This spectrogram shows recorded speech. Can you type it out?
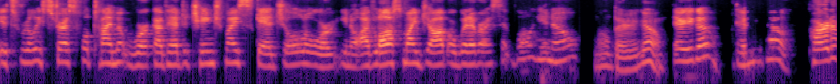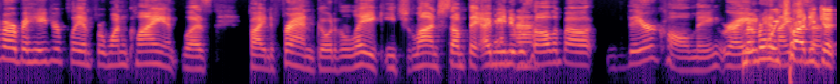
it's really stressful time at work. I've had to change my schedule or, you know, I've lost my job or whatever. I said, well, you know, well, there you go. There you go. There you go. Part of our behavior plan for one client was find a friend, go to the lake, eat lunch, something. I mean, it was all about their calming, right? Remember, and we I tried said, to get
